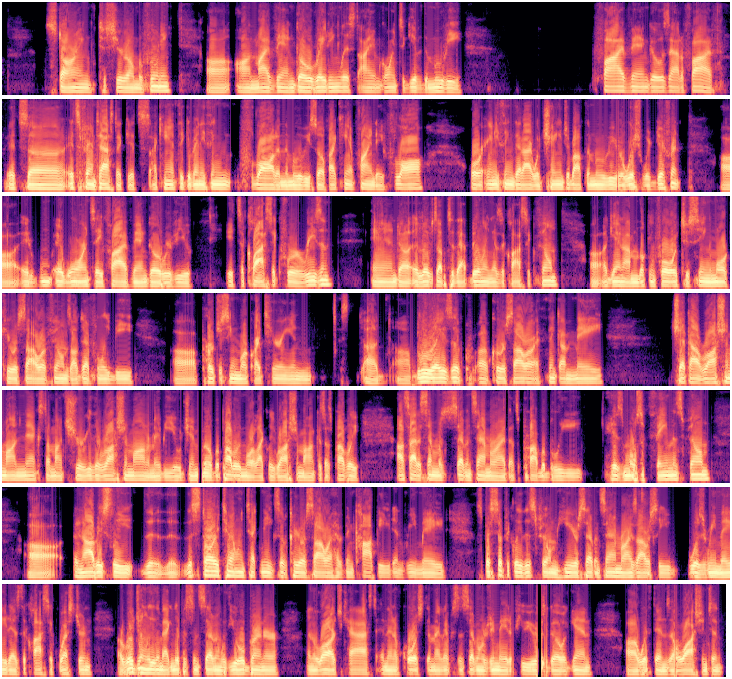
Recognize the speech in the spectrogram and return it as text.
starring Toshiro Mifune uh, on my Van Gogh rating list. I am going to give the movie five Van Goghs out of five. It's uh, it's fantastic. It's I can't think of anything flawed in the movie. So if I can't find a flaw or anything that I would change about the movie or wish were different, uh, it it warrants a five Van Gogh review. It's a classic for a reason, and uh, it lives up to that billing as a classic film. Uh, again, I'm looking forward to seeing more Kurosawa films. I'll definitely be uh, purchasing more Criterion uh, uh, Blu-rays of, of Kurosawa. I think I may check out Rashomon next. I'm not sure either Rashomon or maybe Yojimbo, but probably more likely Rashomon because that's probably outside of Seven Samurai. That's probably his most famous film. Uh, and obviously, the, the, the storytelling techniques of Kurosawa have been copied and remade. Specifically, this film here, Seven Samurais, obviously was remade as the classic western. Originally, The Magnificent Seven with Yul Brynner and the large cast, and then of course, The Magnificent Seven was remade a few years ago again uh, with Denzel Washington.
